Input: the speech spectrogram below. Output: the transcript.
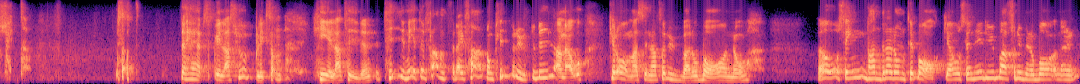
Ursäkta. Så att det här spelas ju upp liksom hela tiden. Tio meter framför dig, fan de kliver ut ur bilarna och kramar sina fruar och barn. Och, ja, och sen vandrar de tillbaka och sen är det ju bara frun och barnen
